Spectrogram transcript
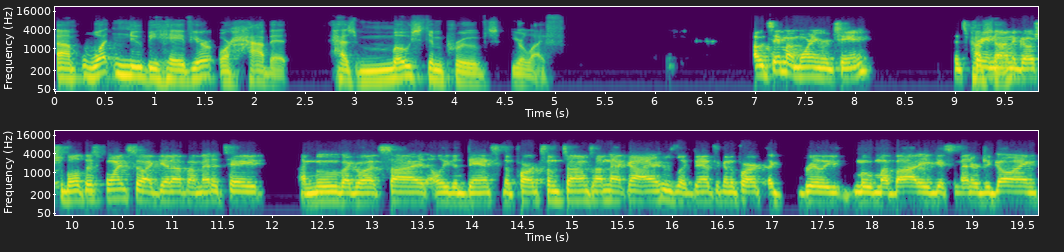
Um, what new behavior or habit has most improved your life? I would say my morning routine. It's pretty so? non-negotiable at this point. So I get up, I meditate, I move, I go outside. I'll even dance in the park sometimes. I'm that guy who's like dancing in the park. I really move my body, get some energy going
